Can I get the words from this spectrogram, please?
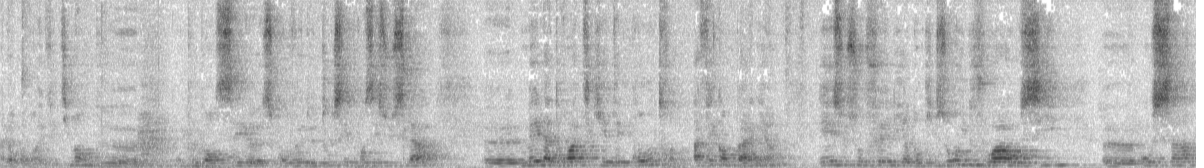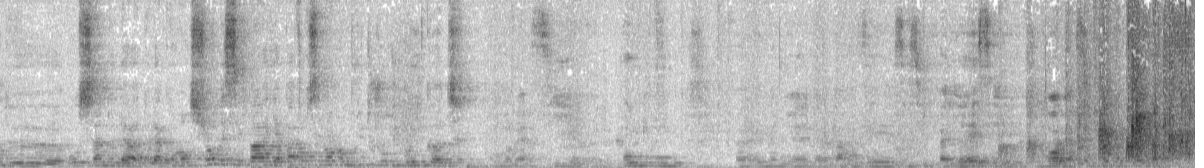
Alors bon, effectivement, on peut, euh, peut penser euh, ce qu'on veut de tous ces processus-là, euh, mais la droite qui était contre a fait campagne et se sont fait élire. Donc ils ont une voix aussi euh, au sein de, au sein de, la, de la Convention, mais il n'y a pas forcément non plus toujours du boycott. On remercie euh, beaucoup euh, Emmanuel Barrezet et Cécile Paliès et vous remercie pour votre présence.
